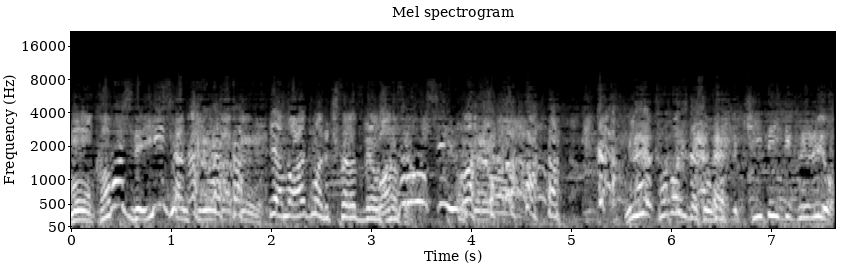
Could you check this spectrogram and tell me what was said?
もうかましでいいじゃん、鶴岡くん。いやもうあくまで木更津弁をし煩ますよわしいよ、それは。みんなかましだと思って聞いていてくれるよ。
